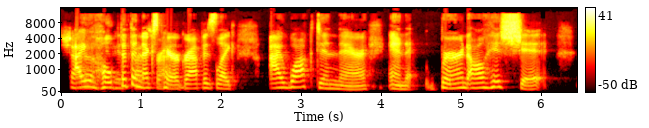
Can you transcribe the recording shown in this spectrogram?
Shout I hope that the next friend. paragraph is like, I walked in there and burned all his shit.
